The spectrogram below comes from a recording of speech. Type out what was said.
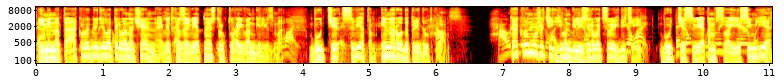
Именно так выглядела первоначальная ветхозаветная структура евангелизма. «Будьте светом, и народы придут к вам». Как вы можете евангелизировать своих детей? Будьте светом в своей семье.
